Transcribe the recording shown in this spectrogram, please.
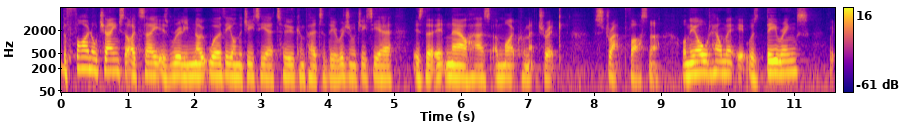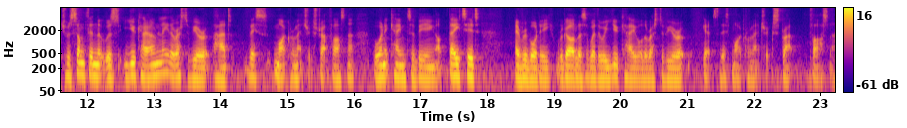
The final change that I'd say is really noteworthy on the GT Air 2 compared to the original GT Air is that it now has a micrometric strap fastener. On the old helmet, it was D-rings, which was something that was UK only. The rest of Europe had this micrometric strap fastener, but when it came to being updated, everybody, regardless of whether we're UK or the rest of Europe, gets this micrometric strap fastener.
